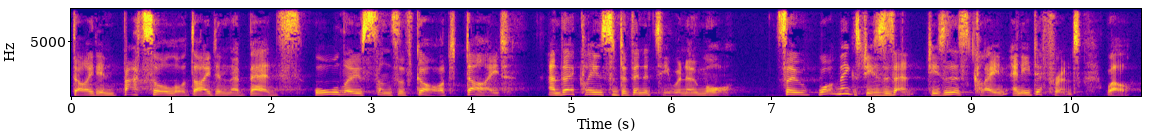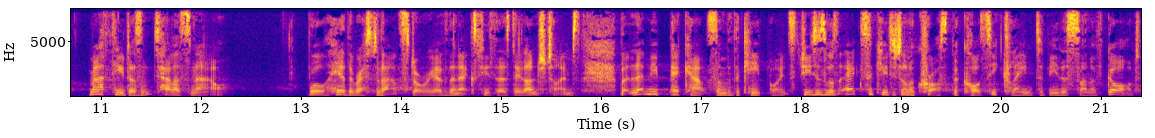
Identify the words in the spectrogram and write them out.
died in battle or died in their beds, all those sons of God died, and their claims to divinity were no more. So what makes Jesus' claim any different? Well, Matthew doesn't tell us now. We'll hear the rest of that story over the next few Thursday lunchtimes. But let me pick out some of the key points. Jesus was executed on a cross because he claimed to be the Son of God.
